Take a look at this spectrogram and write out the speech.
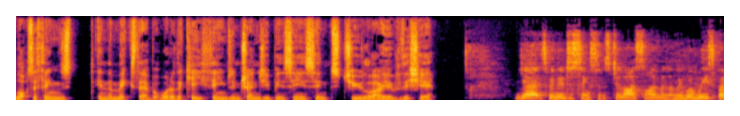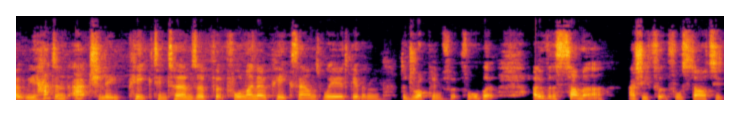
lots of things in the mix there. But what are the key themes and trends you've been seeing since July of this year? Yeah, it's been interesting since July, Simon. I mean, when we spoke, we hadn't actually peaked in terms of footfall. And I know peak sounds weird given the drop in footfall, but over the summer, actually, footfall started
